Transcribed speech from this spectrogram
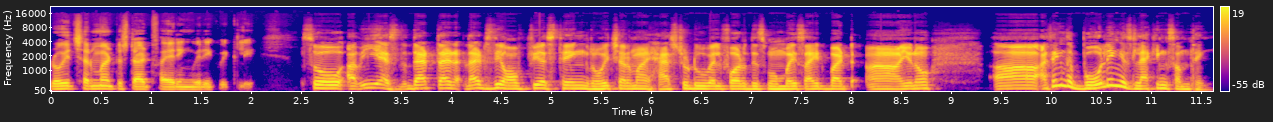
Rohit Sharma to start firing very quickly. So uh, yes, that that that's the obvious thing. Rohit Sharma has to do well for this Mumbai side, but uh, you know, uh, I think the bowling is lacking something.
